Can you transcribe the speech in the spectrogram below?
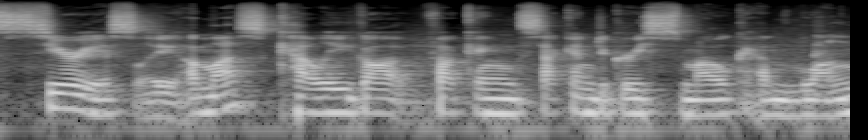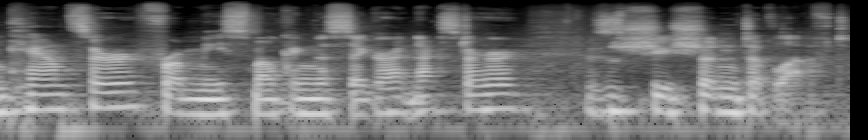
Seriously, unless Kelly got fucking second degree smoke and lung cancer from me smoking the cigarette next to her, This is- she shouldn't have left.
